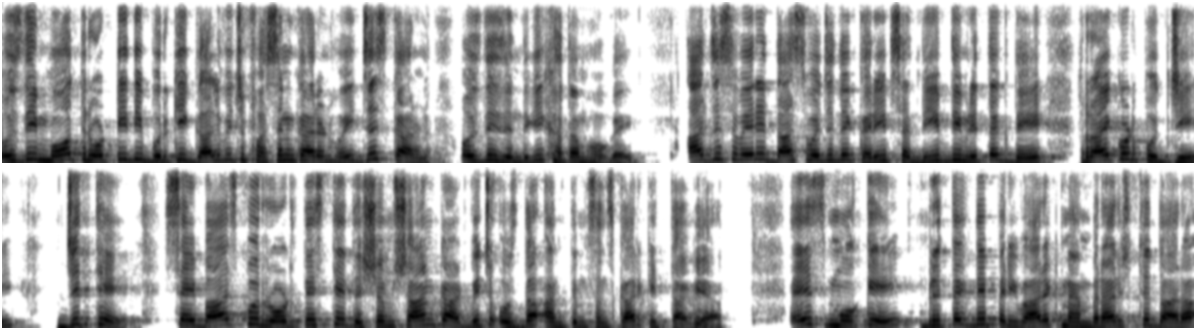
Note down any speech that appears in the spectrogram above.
ਉਸ ਦੀ ਮੌਤ ਰੋਟੀ ਦੀ ਬੁਰਕੀ ਗਲ ਵਿੱਚ ਫਸਣ ਕਾਰਨ ਹੋਈ, ਜਿਸ ਕਾਰਨ ਉਸ ਦੀ ਜ਼ਿੰਦਗੀ ਖਤਮ ਹੋ ਗਈ। ਅੱਜ ਸਵੇਰੇ 10 ਵਜੇ ਦੇ ਕਰੀਬ ਸੰਦੀਪ ਦੀ ਮ੍ਰਿਤਕ ਦੇ ਰਾਏਕੋਟ ਪੁੱਜੀ, ਜਿੱਥੇ ਸਹਿਬਾਜ਼ਪੁਰ ਰੋਡ ਤੇ ਸਥਿਤ ਸ਼ਮਸ਼ਾਨ ਘਾਟ ਵਿੱਚ ਉਸ ਦਾ ਅੰਤਿਮ ਸੰਸਕਾਰ ਕੀਤਾ ਗਿਆ। ਇਸ ਮੌਕੇ ਮ੍ਰਿਤਕ ਦੇ ਪਰਿਵਾਰਕ ਮੈਂਬਰਾਂ, ਰਿਸ਼ਤੇਦਾਰਾਂ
